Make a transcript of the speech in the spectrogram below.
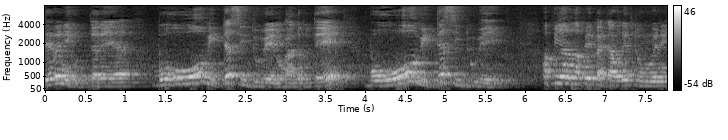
දෙවෙනි උත්තරය බොහෝ විට සිදුවේ මොකද්ද පුතේ බොහෝ විට සිදුවේ අපි යන් අපේ පැටවුනේ තුන්වෙනි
